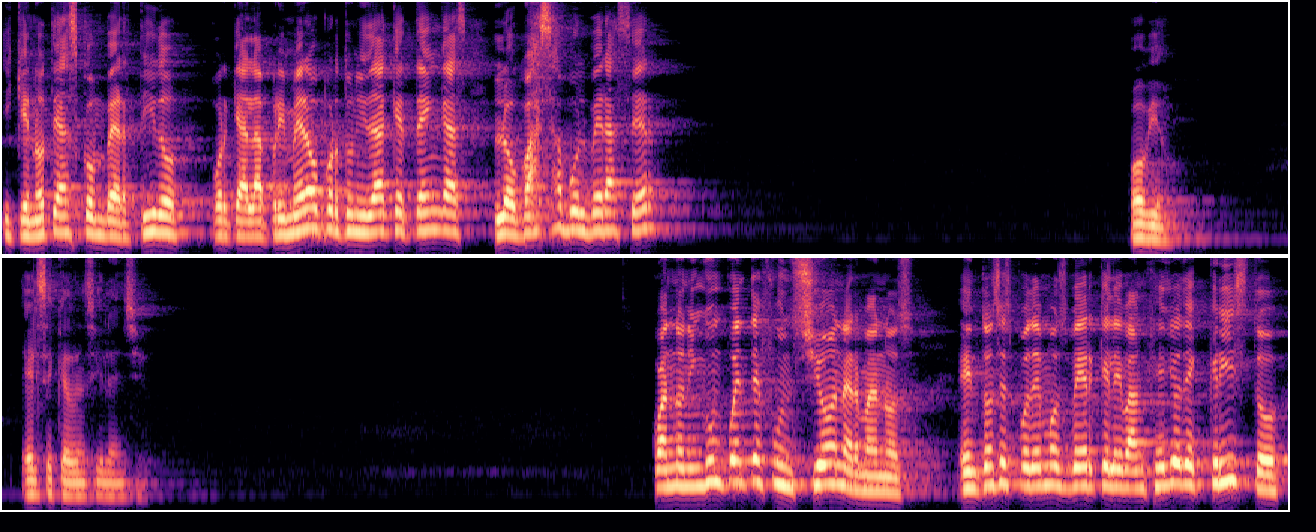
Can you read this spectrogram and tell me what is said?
y que no te has convertido porque a la primera oportunidad que tengas lo vas a volver a hacer? Obvio, Él se quedó en silencio. Cuando ningún puente funciona, hermanos, entonces podemos ver que el Evangelio de Cristo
